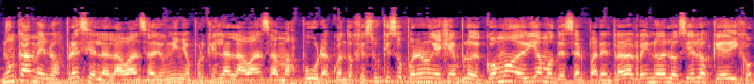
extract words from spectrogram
nunca menosprecia la alabanza de un niño porque es la alabanza más pura. Cuando Jesús quiso poner un ejemplo de cómo debíamos de ser para entrar al reino de los cielos, ¿qué dijo?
